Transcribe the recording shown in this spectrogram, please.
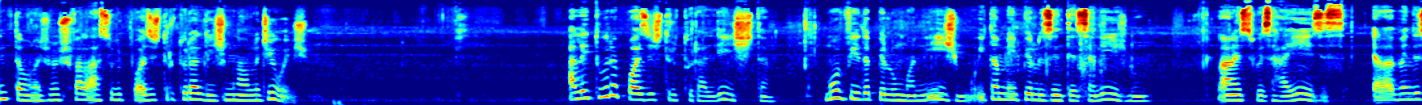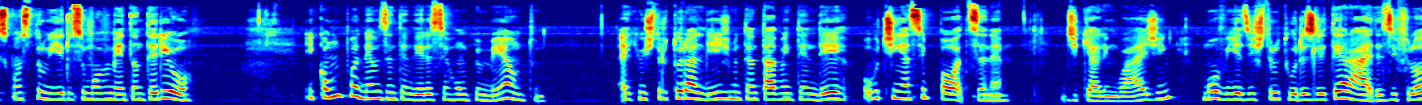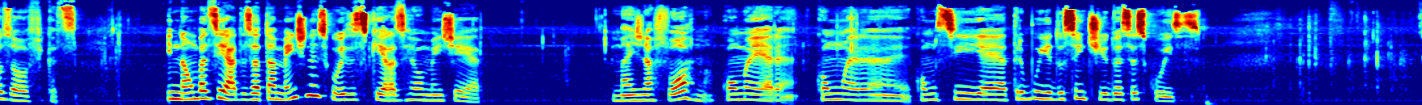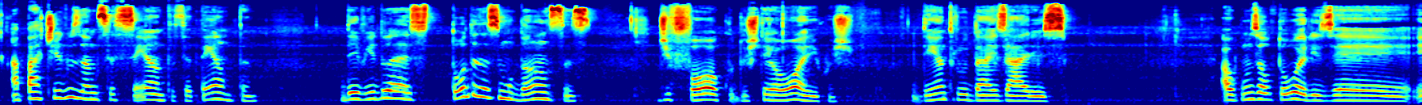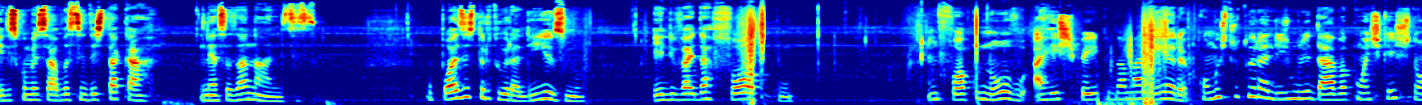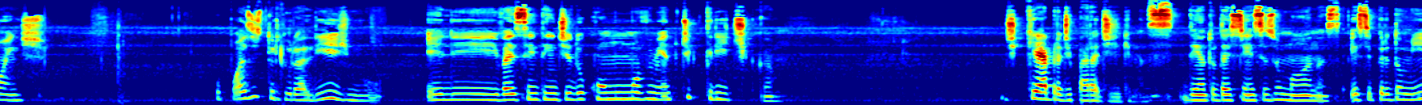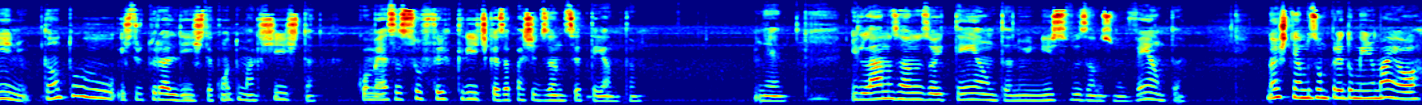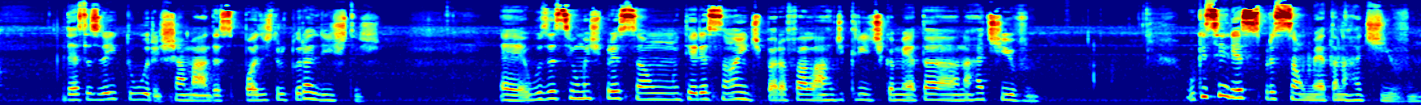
Então, nós vamos falar sobre pós-estruturalismo na aula de hoje. A leitura pós-estruturalista, movida pelo humanismo e também pelo existencialismo, lá nas suas raízes, ela vem desconstruir o seu movimento anterior. E como podemos entender esse rompimento? É que o estruturalismo tentava entender ou tinha essa hipótese, né, de que a linguagem movia as estruturas literárias e filosóficas, e não baseada exatamente nas coisas que elas realmente eram, mas na forma como era, como era, como se é atribuído sentido a essas coisas. A partir dos anos 60, 70, devido a todas as mudanças de foco dos teóricos dentro das áreas alguns autores é, eles começavam a se destacar nessas análises. O pós-estruturalismo ele vai dar foco, um foco novo a respeito da maneira como o estruturalismo lidava com as questões. O pós-estruturalismo ele vai ser entendido como um movimento de crítica de quebra de paradigmas dentro das ciências humanas. Esse predomínio, tanto estruturalista quanto marxista, começa a sofrer críticas a partir dos anos 70. Né? E lá nos anos 80, no início dos anos 90, nós temos um predomínio maior dessas leituras chamadas pós-estruturalistas. É, Usa-se uma expressão interessante para falar de crítica metanarrativa o que seria essa expressão metanarrativa?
